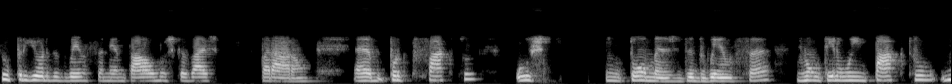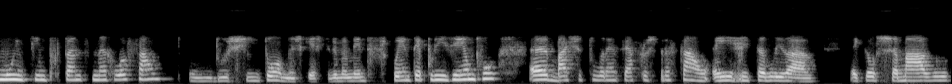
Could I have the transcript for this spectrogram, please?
superior de doença mental nos casais que se separaram, um, porque de facto os sintomas de doença vão ter um impacto muito importante na relação. Um dos sintomas que é extremamente frequente é, por exemplo, a baixa tolerância à frustração, a irritabilidade, aquele chamado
